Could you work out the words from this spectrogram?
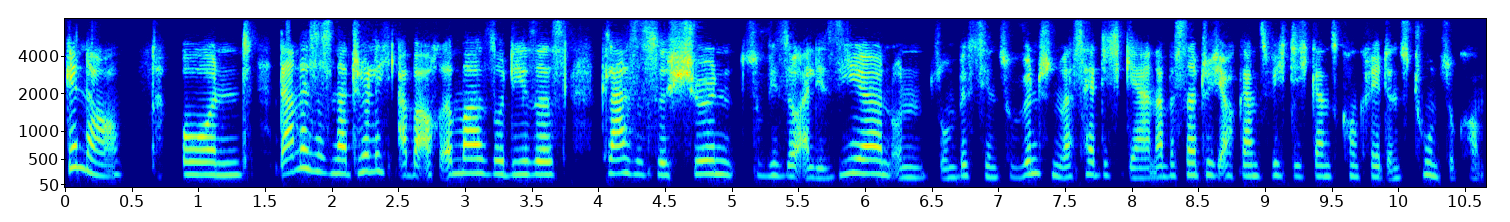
Genau. Und dann ist es natürlich aber auch immer so dieses, klar, es ist schön zu visualisieren und so ein bisschen zu wünschen, was hätte ich gern, aber es ist natürlich auch ganz wichtig, ganz konkret ins Tun zu kommen.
